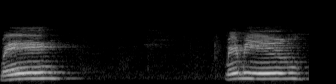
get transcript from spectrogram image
Ming Ming. Ming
